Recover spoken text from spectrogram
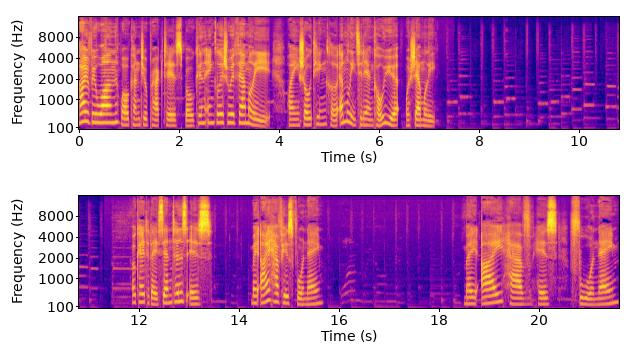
Hi everyone, welcome to practice spoken English with Emily. 欢迎收听和 Emily 一起练口语，我是 Emily。Okay, today's sentence is May I have his full name? May I have his full name?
